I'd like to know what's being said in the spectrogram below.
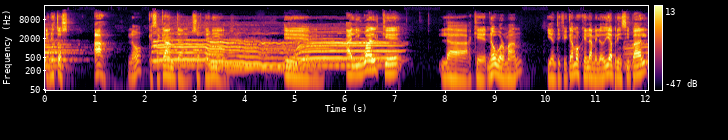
en estos A, ¿no? Que se cantan sostenidos. Eh, al igual que la que Nowhere Man, identificamos que la melodía principal,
